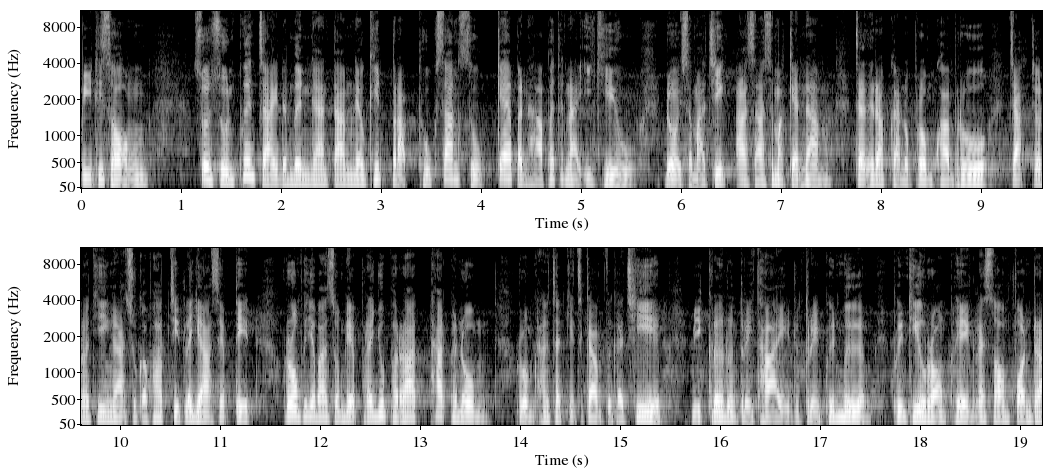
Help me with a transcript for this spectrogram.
ปีที่ 2 ส่วนศูนย์เพื่อนใจดำเนินงานตามแนวคิดปรับทุกสร้างสุขแก้ปัญหาพัฒนา EQ โดยสมาชิกอาสาสมัครแกนนำจะได้รับการอบรมความรู้จากเจ้าหน้าที่งานสุขภาพจิตและยาเสพติด โรงพยาบาลสมเด็จพระยุพราชธาตุพนม รวมทั้งจัดกิจกรรมฝึกอาชีพ มีเครื่องดนตรีไทย ดนตรีพื้นเมือง พื้นที่ร้องเพลงและซ้อมฟ้อนร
